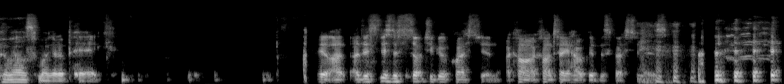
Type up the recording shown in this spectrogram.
who else am I going to pick? I feel I, I- this this is such a good question. I can't I can't tell you how good this question is.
